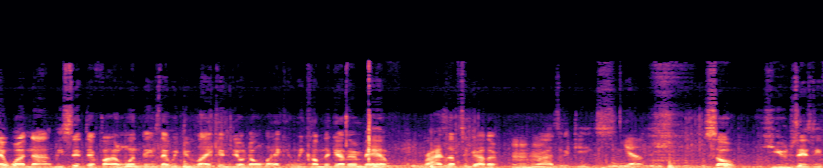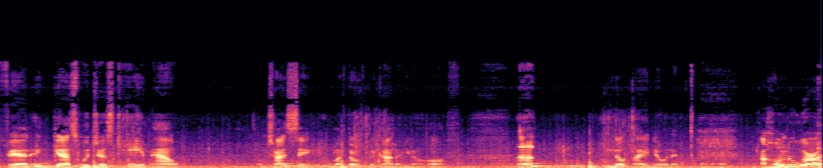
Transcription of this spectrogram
and whatnot. We sit there, find one things that we do like and don't like, and we come together and bam, rise up together. Mhm. Rise of the Geeks. Yep. So, huge Disney fan, and guess what just came out? I'm trying to sing. My throat's been kind of, you know, off. Uh, nope, I ain't doing it. A whole new world.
